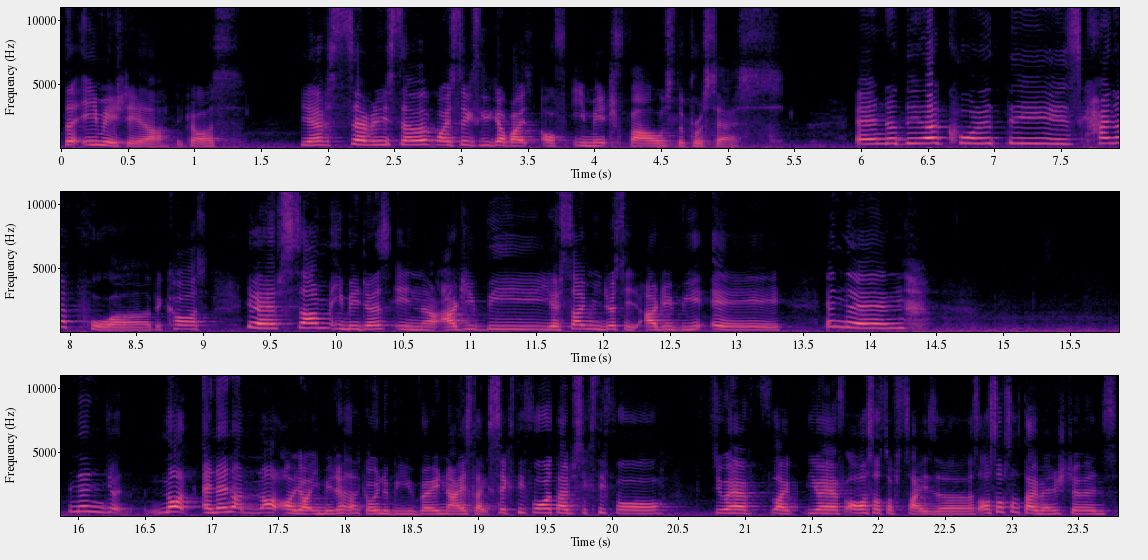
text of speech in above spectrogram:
the image data because you have 77.6 gigabytes of image files to process. And the data quality is kind of poor because you have some images in RGB, you have some images in RGBA, and then and then not and then not, not all your images are going to be very nice, like 64 times 64. You have like you have all sorts of sizes, all sorts of dimensions.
